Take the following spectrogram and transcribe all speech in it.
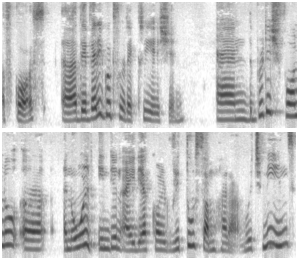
of course. Uh, they're very good for recreation. And the British follow uh, an old Indian idea called Ritu Samhara, which means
